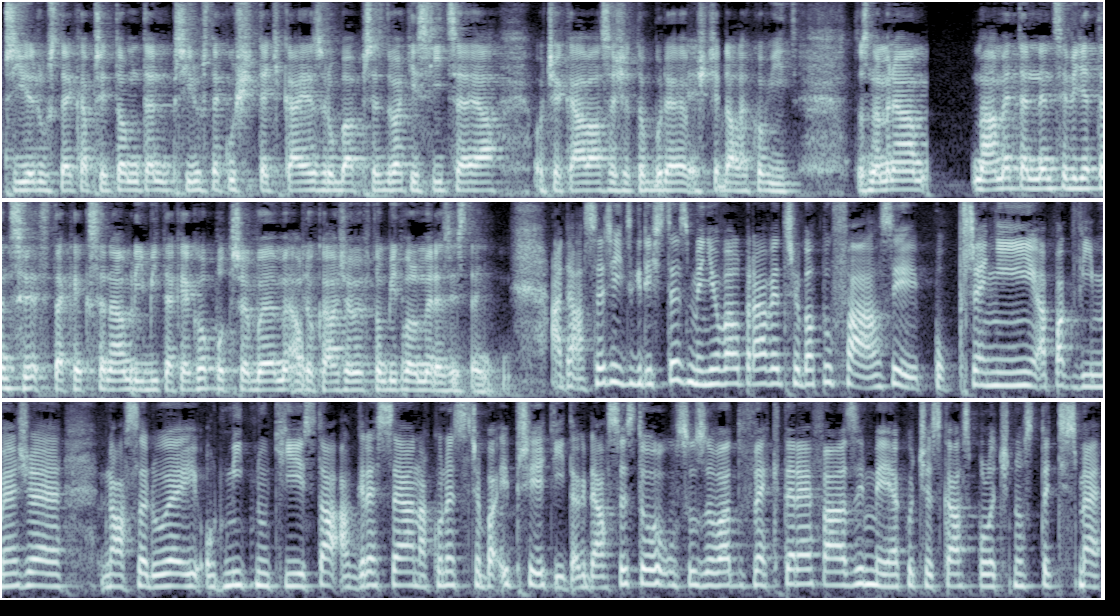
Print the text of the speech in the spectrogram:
přírůstek a přitom ten přírůstek už teďka je zhruba přes 2000 a očekává se, že to bude ještě daleko víc. To znamená, máme tendenci vidět ten svět tak, jak se nám líbí, tak, jak ho potřebujeme a dokážeme v tom být velmi rezistentní. A dá se říct, když jste zmiňoval právě třeba tu fázi popření a pak víme, že následuje i odmítnutí, jistá agrese a nakonec třeba i přijetí, tak dá se z toho usuzovat, ve které fázi my jako česká společnost teď jsme,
